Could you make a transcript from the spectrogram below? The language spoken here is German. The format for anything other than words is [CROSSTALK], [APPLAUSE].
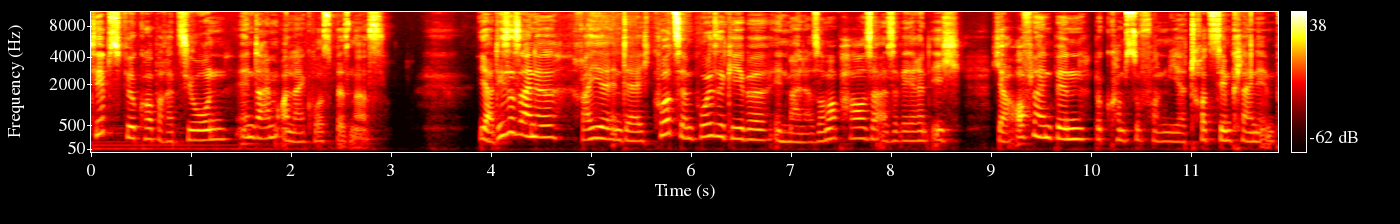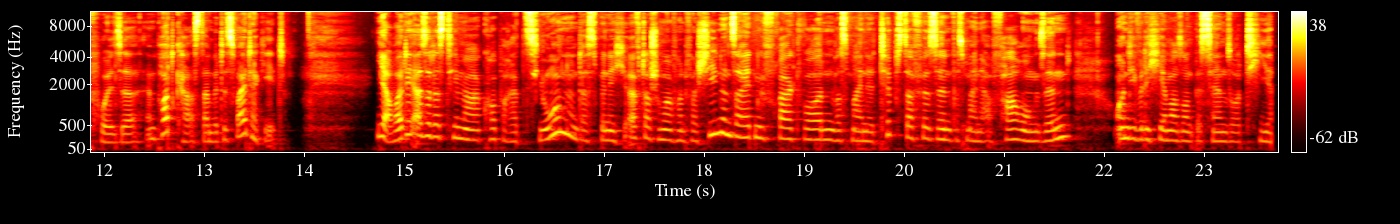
Tipps für Kooperation in deinem Online-Kurs-Business. Ja, dies ist eine Reihe, in der ich kurze Impulse gebe in meiner Sommerpause. Also während ich ja offline bin, bekommst du von mir trotzdem kleine Impulse im Podcast, damit es weitergeht. Ja, heute also das Thema Kooperation und das bin ich öfter schon mal von verschiedenen Seiten gefragt worden, was meine Tipps dafür sind, was meine Erfahrungen sind und die will ich hier mal so ein bisschen sortieren.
